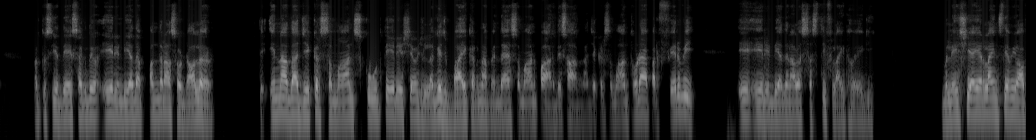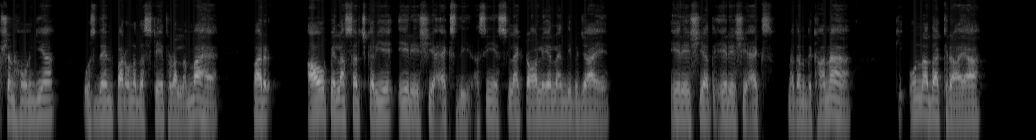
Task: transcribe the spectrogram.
ਪਰ ਤੁਸੀਂ ਇਹ ਦੇਖ ਸਕਦੇ ਹੋ 에ਅਰ ਇੰਡੀਆ ਦਾ 1500 ਡਾਲਰ ਤੇ ਇਹਨਾਂ ਦਾ ਜੇਕਰ ਸਮਾਨ ਸਕੂਟ ਤੇ ਰੇਸ਼ੀਓ ਵਿੱਚ ਲਗੇਜ ਬਾਏ ਕਰਨਾ ਪੈਂਦਾ ਹੈ, ਸਮਾਨ ਭਾਰ ਦੇ ਹਿਸਾਬ ਨਾਲ, ਜੇਕਰ ਸਮਾਨ ਥੋੜਾ ਹੈ ਪਰ ਫਿਰ ਵੀ ਇਹ 에ਅਰ ਇੰਡੀਆ ਦੇ ਨਾਲੋਂ ਸਸਤੀ ਫਲਾਈਟ ਹੋਏਗੀ। ਮਲੇਸ਼ੀਆ 에ਅਰਲਾਈਨਸ ਦੀਆਂ ਵੀ ਆਪਸ਼ਨ ਹੋਣਗੀਆਂ ਉਸ ਦਿਨ, ਪਰ ਉਹਨਾਂ ਦਾ ਸਟੇ ਥੋੜਾ ਲੰਮਾ ਹੈ। ਪਰ ਆਓ ਪਹਿਲਾਂ ਸਰਚ ਕਰੀਏ 에ਅਰ ਏਸ਼ੀਆ ਐਕਸ ਦੀ। ਅਸੀਂ ਸਿਲੈਕਟ ਆਲ 에ਅਰਲਾਈਨ ਦੀ ਬਜਾਏ 에ਅਰ ਏਸ਼ੀਆ ਤੇ 에ਅਰ ਏਸ਼ੀਆ ਐਕਸ ਮੈਂ ਤੁਹਾਨੂੰ ਦਿਖਾਣਾ ਹੈ ਕਿ ਉਹਨਾਂ ਦਾ ਕਿਰਾਇਆ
